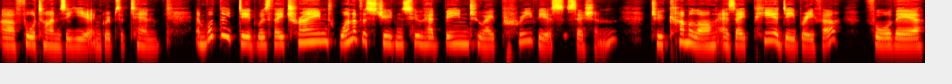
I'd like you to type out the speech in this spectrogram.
uh, four times a year in groups of 10. And what they did was they trained one of the students who had been to a previous session to come along as a peer debriefer for their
